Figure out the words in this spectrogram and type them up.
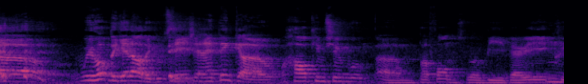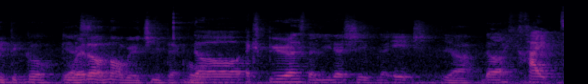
uh, we hope to get out of the group stage, and I think uh, how Kim Shin Wook um, performs will be very Mm. critical to Yes. whether or not we achieve that goal. the experience, the leadership, the age, yeah, the height,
